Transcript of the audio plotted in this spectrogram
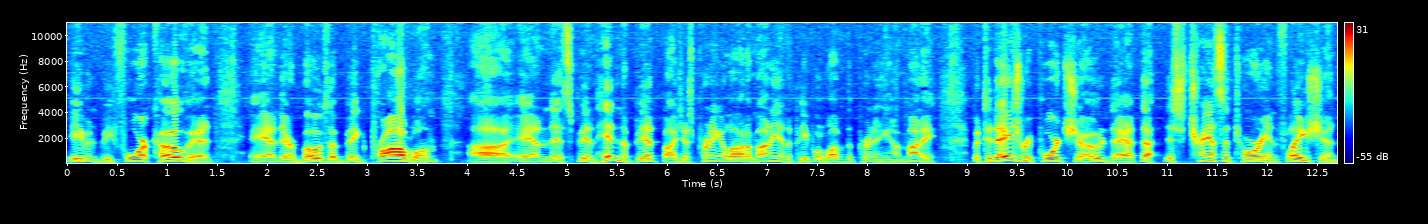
even before COVID, and they're both a big problem. Uh, and it's been hidden a bit by just printing a lot of money, and the people love the printing of money. But today's report showed that uh, this transitory inflation,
